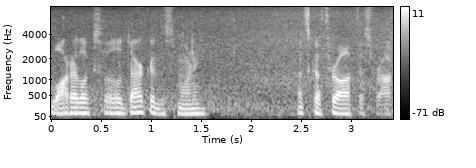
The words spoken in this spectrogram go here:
Water looks a little darker this morning. Let's go throw off this rock.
